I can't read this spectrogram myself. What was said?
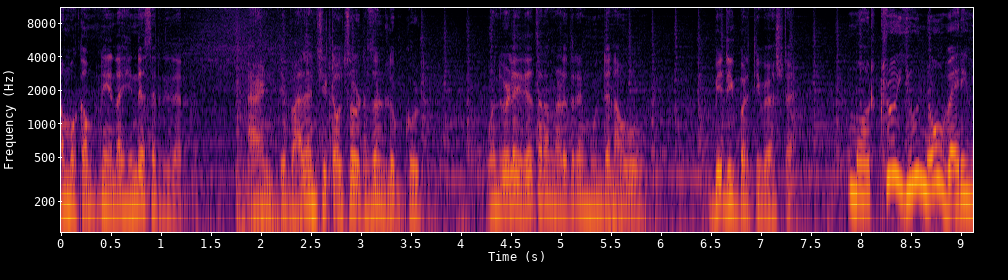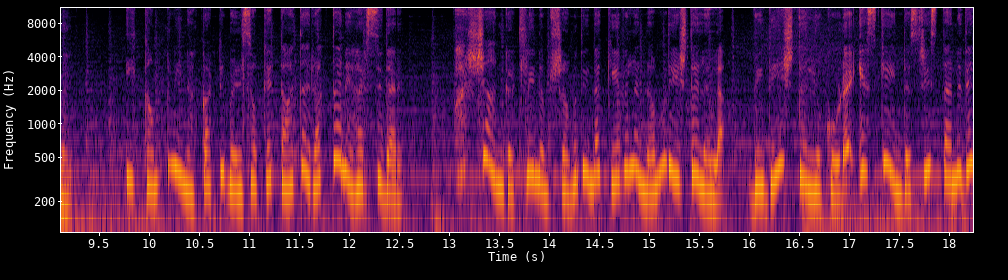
ನಮ್ಮ ಕಂಪ್ನಿಯಿಂದ ಹಿಂದೆ ಸರಿದಿದ್ದಾರೆ. And the balance sheet also doesn't look good ಒಂದು ವೇಳೆ ಇದೇ ಥರ ನಡೆದ್ರೆ ಮುಂದೆ ನಾವು ಬೀದಿಗೆ ಬರ್ತೀವಿ ಅಷ್ಟೇ. ಮಾರ್ಕ್ರೋ ಯು ನೋ ವೆರಿ ವೆಲ್ ಈ ಕಂಪನಿನ ಕಟ್ಟಿ ಬೆಳೆಸೋಕೆ ತಾತ ರಕ್ತನೇ ಹರಿಸಿದ್ದಾರೆ. ವರ್ಷ ಅನ್ಗಟ್ಲೆ ನಮ್ಮ ಶ್ರಮದಿಂದ ಕೇವಲ ನಮ್ಮ ದೇಶದಲ್ಲಲ್ಲ, ವಿದೇಶದಲ್ಲೂ ಕೂಡ ಎಸ್ ಕೆ ಇಂಡಸ್ಟ್ರೀಸ್ ತನ್ನದೇ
